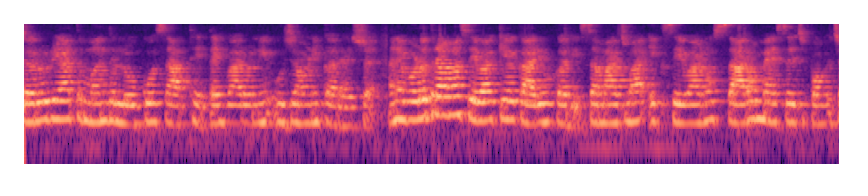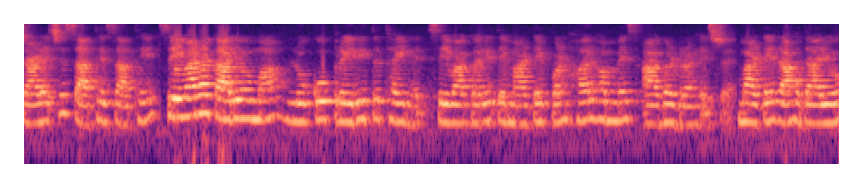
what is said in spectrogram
જરૂરિયાતમંદ લોકો સાથે તહેવારોની ઉજવણી કરે છે. અને વડોદરામાં સેવાકીય કાર્યો કરી સમાજમાં એક સેવાનો સારો મેસેજ પહોંચાડે છે. સાથે સાથે સેવાના કાર્યોમાં લોકો પ્રેરિત થઈને સેવા કરે તે માટે પણ હર હંમેશ આગળ રહે છે. માટે રાહદારીઓ,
